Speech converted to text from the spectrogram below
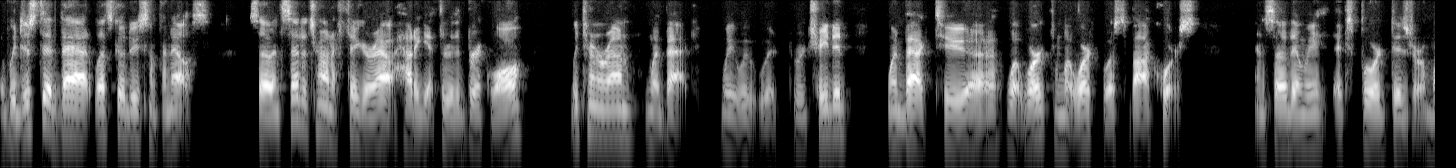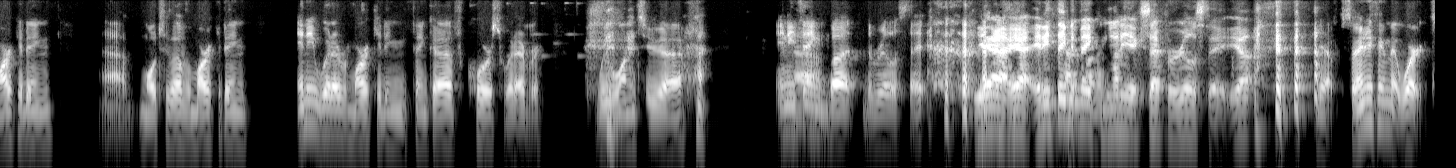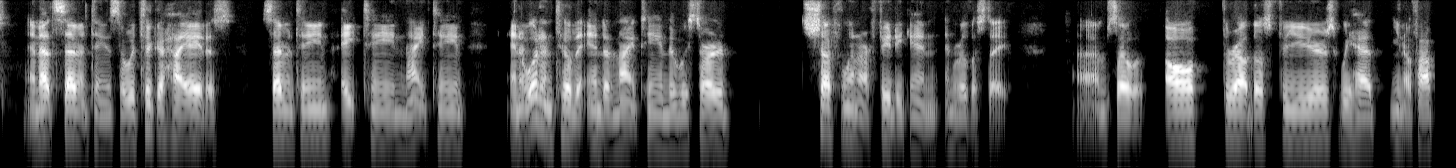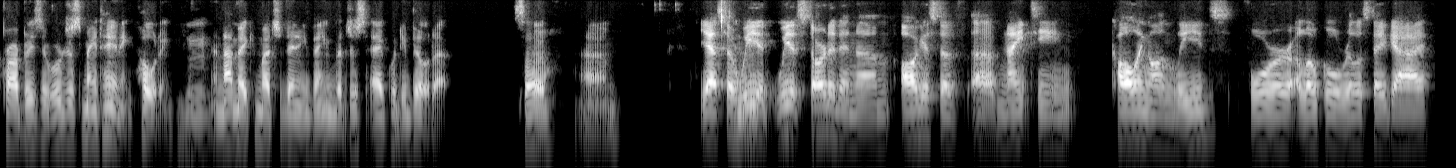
if we just did that, let's go do something else. So instead of trying to figure out how to get through the brick wall, we turned around, went back. We, we, we retreated, went back to uh, what worked, and what worked was to buy a course. And so then we explored digital marketing, uh, multi level marketing, any whatever marketing you think of, course, whatever. We wanted to uh, Anything Um, but the real estate. yeah, yeah. Anything to make funny. money except for real estate. Yeah. yep. So anything that worked. And that's 17. So we took a hiatus 17, 18, 19. And it wasn't until the end of 19 that we started shuffling our feet again in real estate. Um, so all throughout those few years, we had, you know, five properties that we're just maintaining, holding, Mhm. and not making much of anything, but just equity build up. So, um, Yeah, so we Mhm. had we had started in um, August of uh, 19 calling on leads for a local real estate guy.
